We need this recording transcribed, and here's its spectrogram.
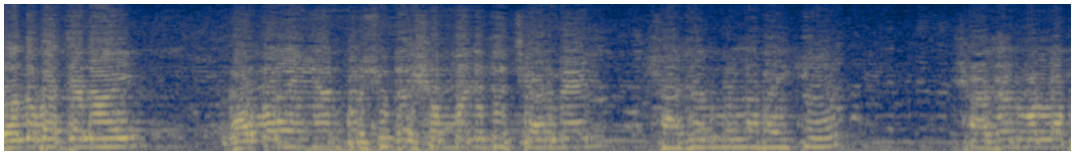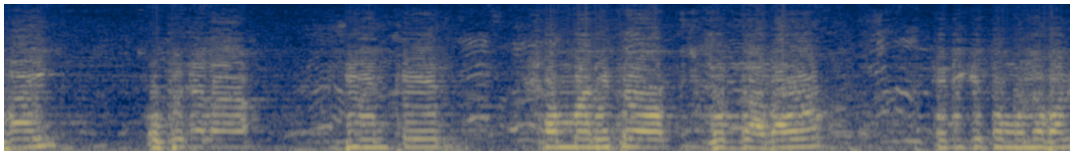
ধন্যবাদ জানাই ইউনিয়ন পরিষদের সম্মানিত চেয়ারম্যান শাহজাহান মোল্লা ভাইকে। শাহজাহান মোল্লা ভাই, উপজেলা বিএনপির সম্মানিত যোগ্য আহ্বায়ক। তিনি কিন্তু মূল্যবান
